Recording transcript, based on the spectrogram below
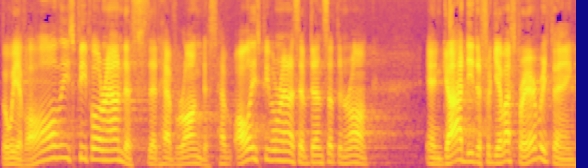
But we have all these people around us that have wronged us. Have all these people around us have done something wrong. And God need to forgive us for everything.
